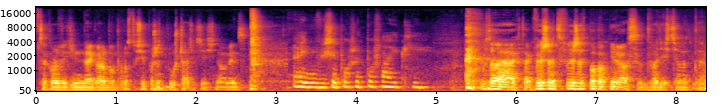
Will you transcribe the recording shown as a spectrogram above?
cokolwiek innego, albo po prostu się poszedł puszczać gdzieś, no więc Ej, mówi się, poszedł po fajki. tak, tak, wyszedł, wyszedł po papierosy 20 lat temu.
